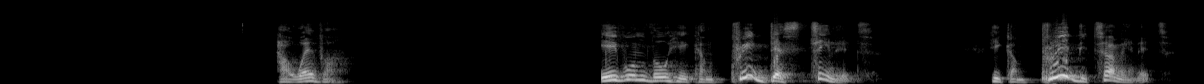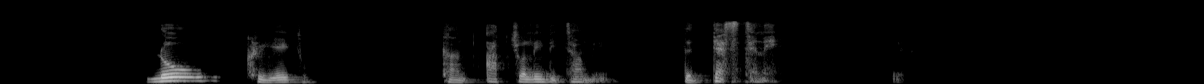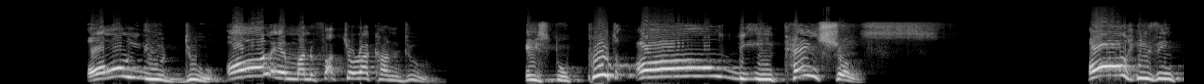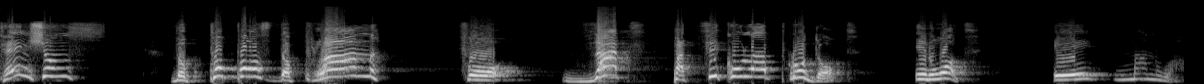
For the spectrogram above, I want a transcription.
However, even though he can predestine it, he can predetermine it, no creator can actually determine the destiny. All you do, all a manufacturer can do, is to put all the intentions all his intentions, the purpose, the plan for that particular product in what? A manual.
